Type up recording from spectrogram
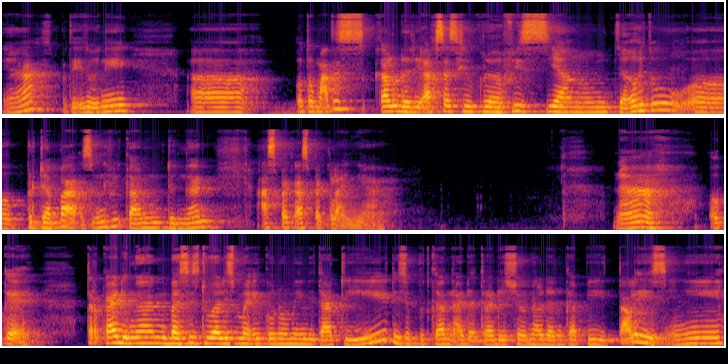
ya seperti itu ini uh, otomatis kalau dari akses geografis yang jauh itu e, berdampak signifikan dengan aspek-aspek lainnya. Nah, oke. Okay. Terkait dengan basis dualisme ekonomi ini tadi disebutkan ada tradisional dan kapitalis. Ini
